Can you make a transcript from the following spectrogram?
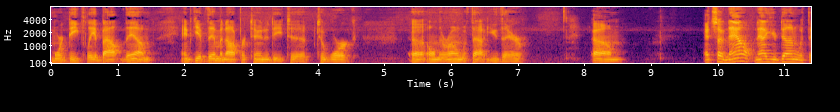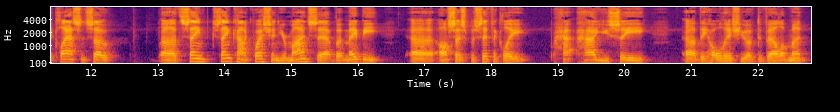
more deeply about them and give them an opportunity to to work uh, on their own without you there. Um, and so now, now you're done with the class, and so uh, same same kind of question, your mindset, but maybe uh, also specifically how, how you see uh, the whole issue of development,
